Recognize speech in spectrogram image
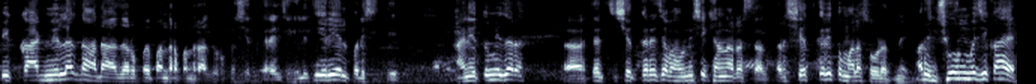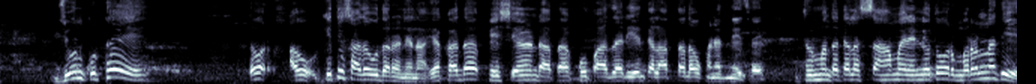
पीक काढणीलाच दहा दहा हजार रुपये पंधरा पंधरा हजार रुपये शेतकऱ्यांची गेली. ती रिअल परिस्थिती आहे. आणि तुम्ही जर त्या शेतकऱ्याच्या भावनेशी खेळणार असाल तर शेतकरी तुम्हाला सोडत नाही. अरे जून म्हणजे काय? जून कुठं आहे? तर अहो किती साधं उदाहरण आहे ना. एखादा पेशंट आता खूप आजारी आहे आणि त्याला आत्ता दवाखान्यात न्यायचं आहे तुम्ही म्हणता त्याला सहा महिन्यांनी होतो मरण ना ते.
